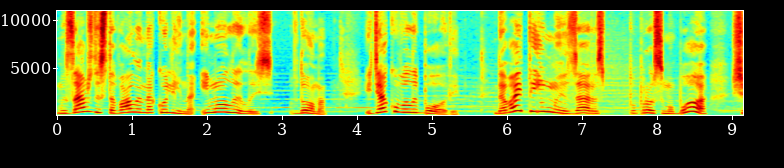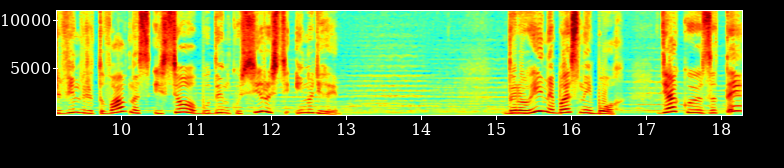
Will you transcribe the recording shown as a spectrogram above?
ми завжди ставали на коліна і молились вдома і дякували Богові. Давайте і ми зараз попросимо Бога, щоб він врятував нас із цього будинку сірості і нудьги. Дорогий небесний Бог, дякую за те,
